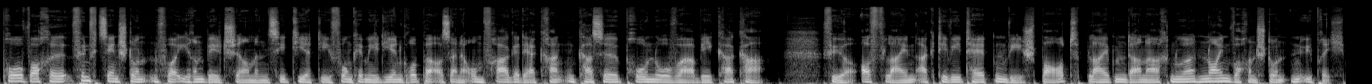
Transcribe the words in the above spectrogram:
pro Woche 15 Stunden vor ihren Bildschirmen, zitiert die Funke Mediengruppe aus einer Umfrage der Krankenkasse Pronova BKK. Für Offline-Aktivitäten wie Sport bleiben danach nur neun Wochenstunden übrig.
